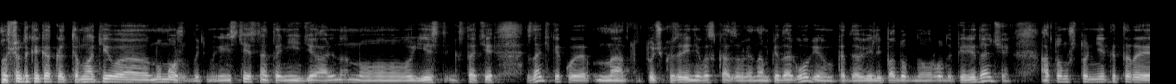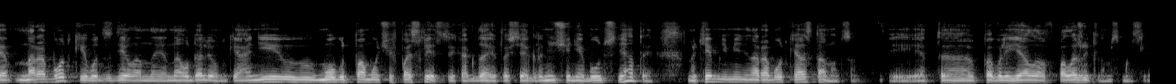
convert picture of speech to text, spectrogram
Но все-таки как альтернатива, ну, может быть, естественно, это не идеально, но есть, кстати, знаете, какое на точку зрения высказывали нам педагоги, когда вели подобного рода передачи, о том, что некоторые наработки, вот сделанные на удаленке, они могут помочь и впоследствии, когда это все ограничения будут сняты, но тем не менее наработки останутся. И это повлияло в положительном смысле.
